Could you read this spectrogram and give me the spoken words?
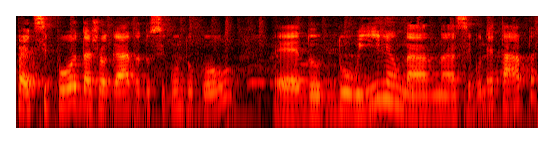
participou da jogada do segundo gol é, do, do William na, na segunda etapa.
